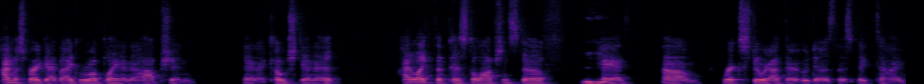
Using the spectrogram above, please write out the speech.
I'm a spread guy, but I grew up playing an option and I coached in it. I like the pistol option stuff. Mm-hmm. And um, Rick Stewart out there who does this big time,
